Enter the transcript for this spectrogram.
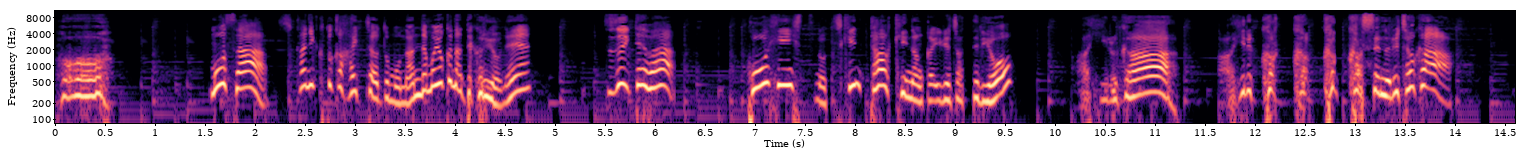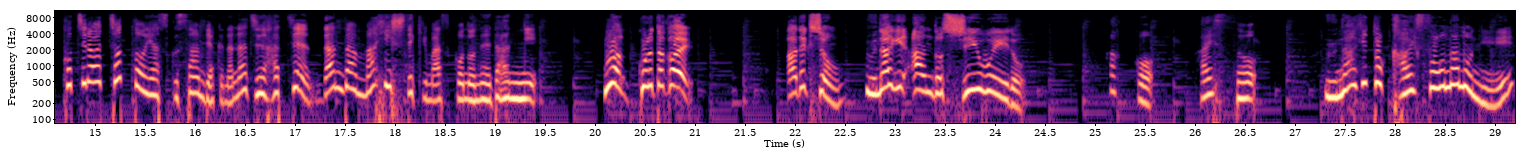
あ。もうさ、鹿肉とか入っちゃうともう何でも良くなってくるよね。続いては、高品質のチキンターキーなんか入れちゃってるよ。アヒルか。アヒルカッカッカッカして濡れちゃうか。こちらはちょっとお安く378円。だんだん麻痺してきます、この値段に。うわ、これ高いアディクション、うなぎシーウェイド。かっこ、海藻。うなぎと海藻なのに？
